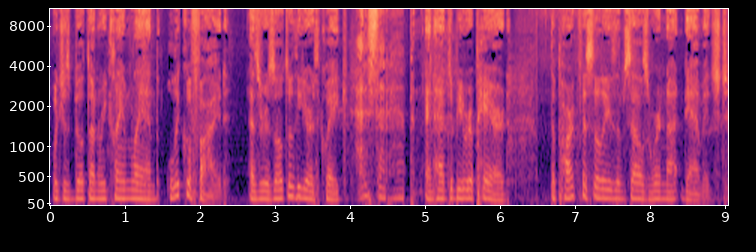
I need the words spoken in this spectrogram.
which is built on reclaimed land, liquefied as a result of the earthquake How does that happen? and had to be repaired. The park facilities themselves were not damaged.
